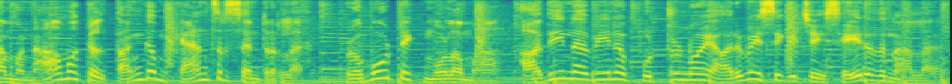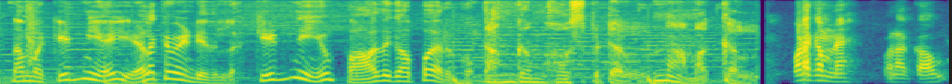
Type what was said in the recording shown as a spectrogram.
நம்ம நாமக்கல் தங்கம் கேன்சர் சென்டர்ல robotic மூலமா அதிநவீன புற்றுநோய் அறுவை சிகிச்சை செய்யறதுனால நம்ம கிட்னியை இழக்க வேண்டியதில்லை. கிட்னியும் பாதுகாப்பா இருக்கும். தங்கம் ஹாஸ்பிட்டல் நாமக்கல். வணக்கம்ண்ணே. வணக்கம்.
